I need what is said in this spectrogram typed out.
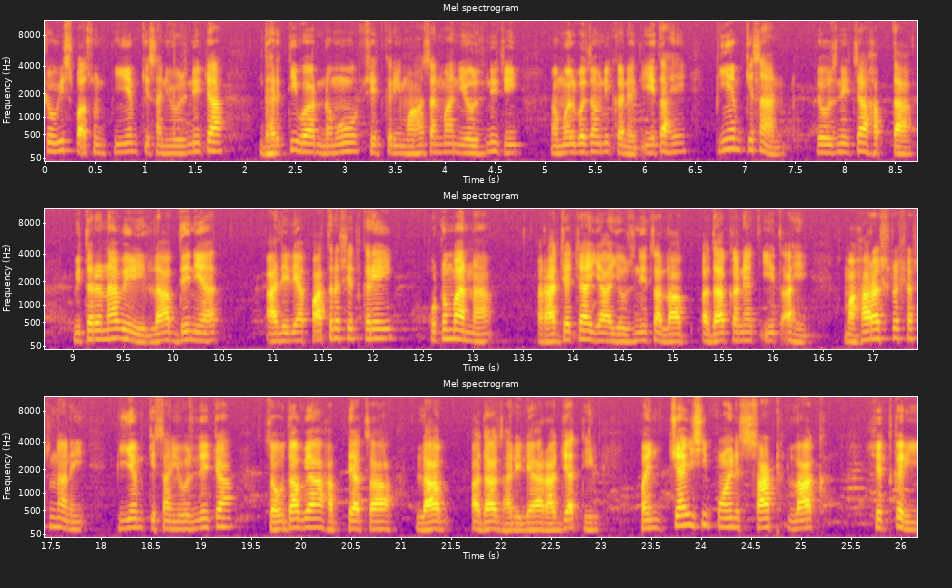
चोवीसपासून पी एम किसान योजनेच्या धर्तीवर नमो शेतकरी महासन्मान योजनेची अंमलबजावणी करण्यात येत आहे. पी एम किसान योजनेचा हप्ता वितरणावेळी लाभ देण्यात आलेल्या पात्र शेतकरी कुटुंबांना राज्याच्या या योजनेचा लाभ अदा करण्यात येत आहे. महाराष्ट्र शासनाने पी एम किसान योजनेच्या चौदाव्या हप्त्याचा लाभ अदा झालेल्या राज्यातील पंच्याऐंशी पॉईंट साठ लाख शेतकरी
